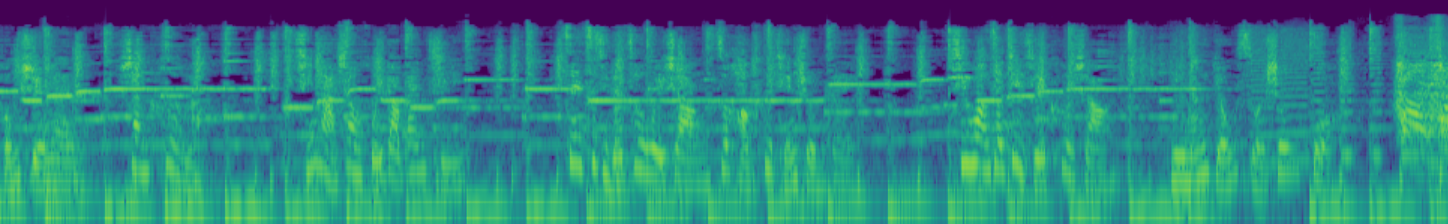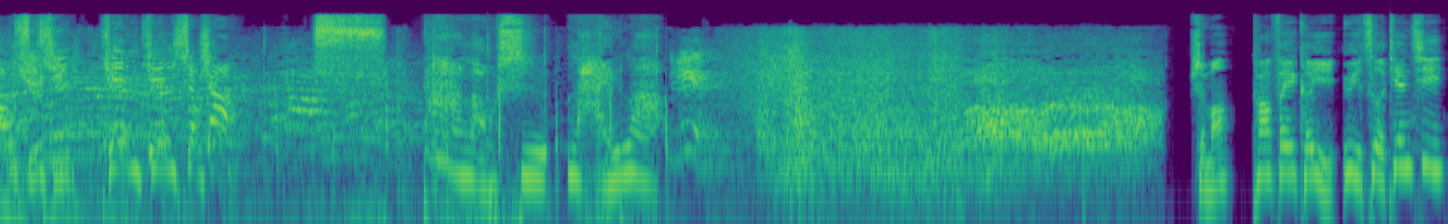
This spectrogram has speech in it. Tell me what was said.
同学们，上课了，请马上回到班级，在自己的座位上做好课前准备。希望在这节课上，你能有所收获。好好学习，天天向上。大老师来了！什么？咖啡可以预测天气？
